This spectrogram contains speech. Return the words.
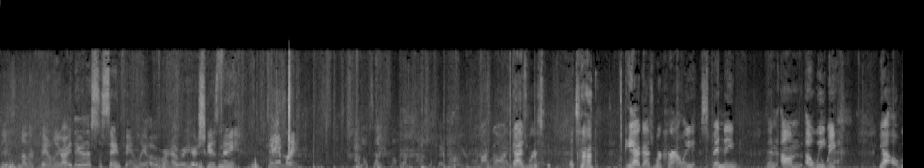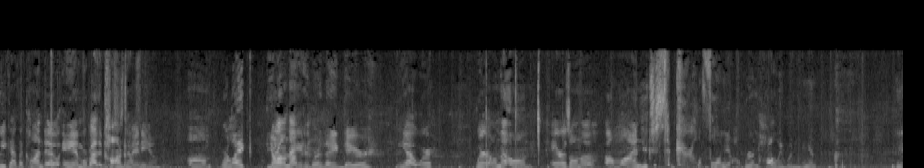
there's another family right there. That's the same family over and over here. Excuse me. Cameron! I'm gonna tell you one more time. We're not going, guys. We're That's cur- him. yeah, guys. We're currently spending then um a week. week. Yeah, a week at the condo, and we're by the. Condominium. Um, We're like, We're y'all on the- probably, were they there? yeah, we're we're on the um Arizona um line. You just said California. We're in Hollywood, man. He's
